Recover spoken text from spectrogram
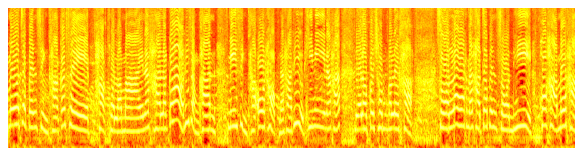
ไม่ว่าจะเป็นสินค้าเกษตร ผักผลไม้นะคะ แล้วก็ที่สำคัญมีสินค้าโอท็อปนะคะ ที่อยู่ที่นี่นะคะ เดี๋ยวเราไปชมกันเลยค่ะโซนแรกนะคะจะเป็นโซนที่พ่อค้าแม่ค้า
